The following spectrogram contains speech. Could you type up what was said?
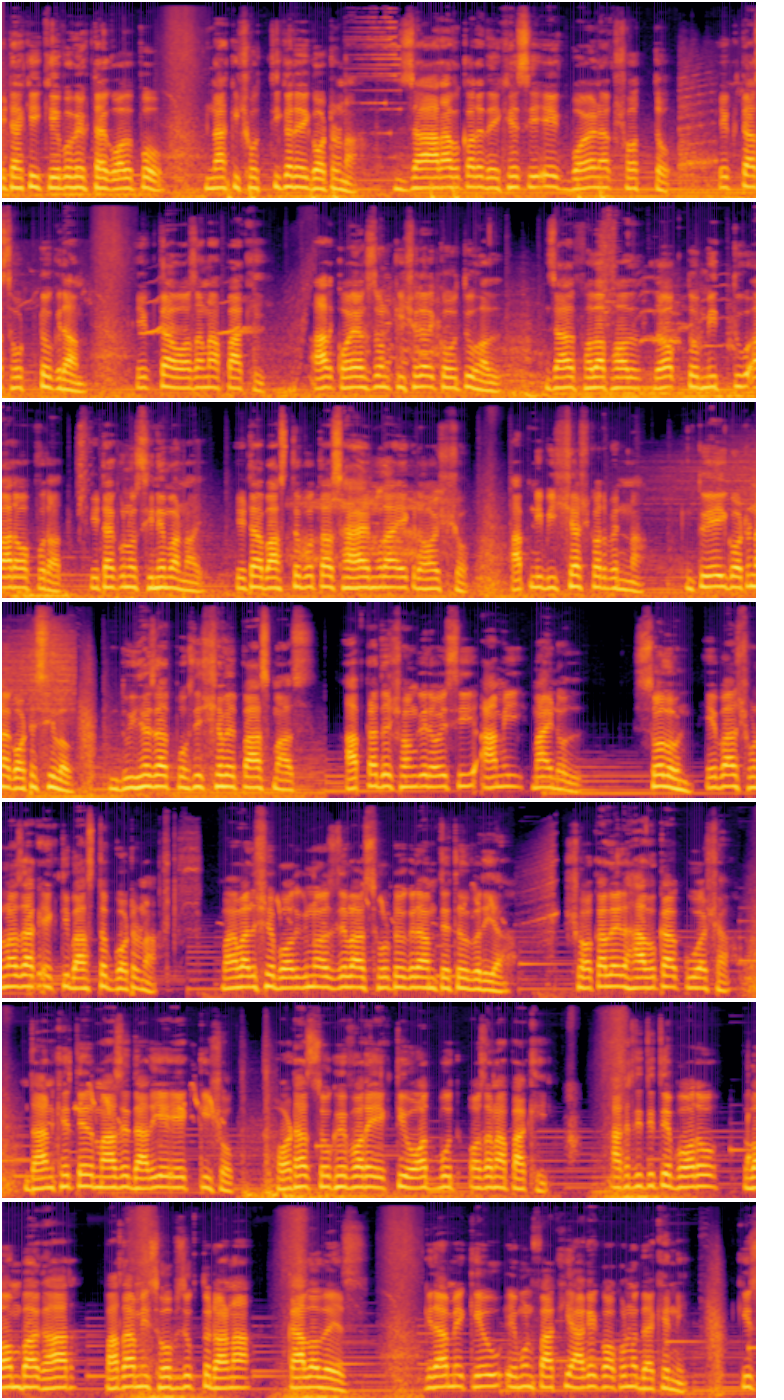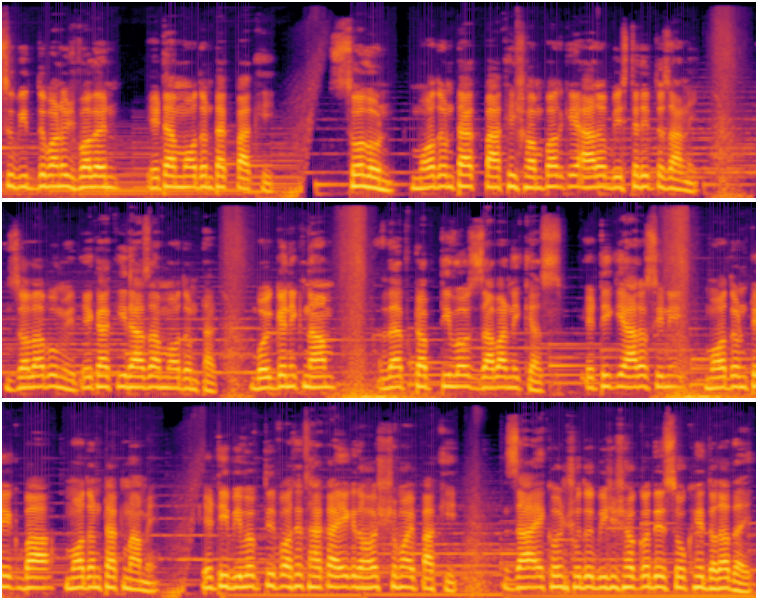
এটা কি কেবল একটা গল্প, নাকি সত্যিকারের ঘটনা? যা আরাম করে দেখেছি এক ভয়ানক সত্য। একটা ছোট্ট গ্রাম, একটা অজানা পাখি, আর কয়েকজন কিশোরের কৌতূহল, যার ফলাফল রক্ত, মৃত্যু আর অপরাধ। এটা কোনো সিনেমা নয়, এটা বাস্তবতা ছায়ায় মোড়া এক রহস্য। আপনি বিশ্বাস করবেন না, কিন্তু এই ঘটনা ঘটেছিল দুই হাজার পঁচিশ সালের পাঁচ মাস আপনাদের সঙ্গে রয়েছি আমি, মাইনুল। চলুন, এবার শোনা যাক একটি বাস্তব ঘটনা। বাংলাদেশের বরগুনা জেলার ছোট গ্রাম তেঁতুলবেড়িয়া। সকালের হালকা কুয়াশা। ধান ক্ষেতের মাঝে দাঁড়িয়ে এক কৃষক। হঠাৎ চোখে পড়ে একটি অদ্ভুত অজানা পাখি। আকৃতিতে বড়, লম্বা ঘাড়, বাদামি ছোপযুক্ত ডানা, কালো লেজ। গ্রামে কেউ এমন পাখি আগে কখনো দেখেনি। কিছু বৃদ্ধ মানুষ বলেন, এটা মদন টাক পাখি। চলুন মদন টাক পাখি সম্পর্কে আরও বিস্তারিত জানি। জলাভূমির একাকী রাজা মদন টাক বৈজ্ঞানিক নাম ল্যাপটপ টিলোস জাবানিকাস। এটিকে আরও চিনি মদন টেক বা মদন টাক নামে। এটি বিলুপ্তির পথে থাকা এক রহস্যময় পাখি, যা এখন শুধু বিশেষজ্ঞদের চোখে ধরা দেয়।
